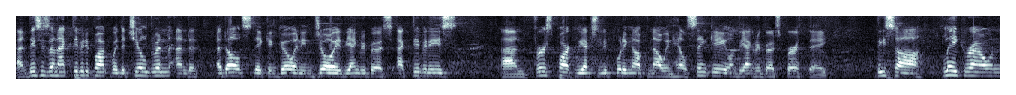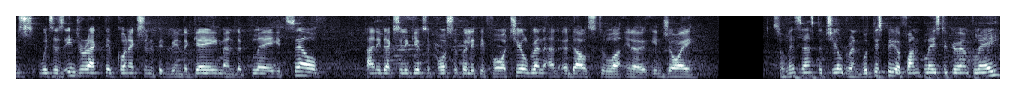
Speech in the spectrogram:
And this is an activity park where the children and the adults they can go and enjoy the Angry Birds activities. And first park we actually putting up now in Helsinki on the Angry Birds birthday. These are playgrounds which has interactive connection between the game and the play itself and it actually gives a possibility for children and adults to lo- you know enjoy so let's ask the children would this be a fun place to go and play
